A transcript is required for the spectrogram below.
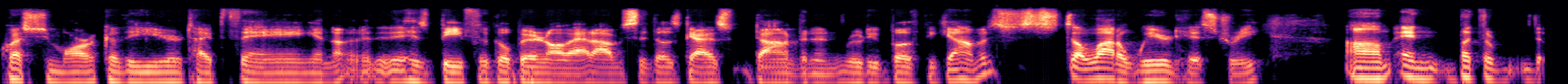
question mark of the year type thing and uh, his beef with Gobert and all that. Obviously, those guys, Donovan and Rudy, both began, but it's just a lot of weird history. Um, and but the, the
